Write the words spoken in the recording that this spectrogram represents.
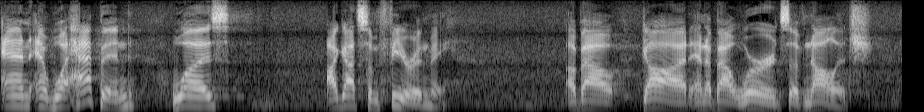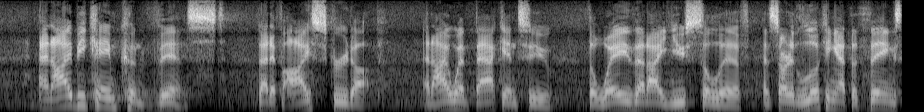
And, and what happened was I got some fear in me about God and about words of knowledge. And I became convinced that if I screwed up, and I went back into the way that I used to live and started looking at the things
